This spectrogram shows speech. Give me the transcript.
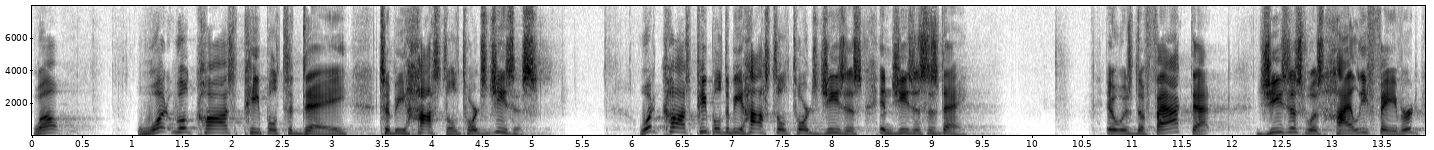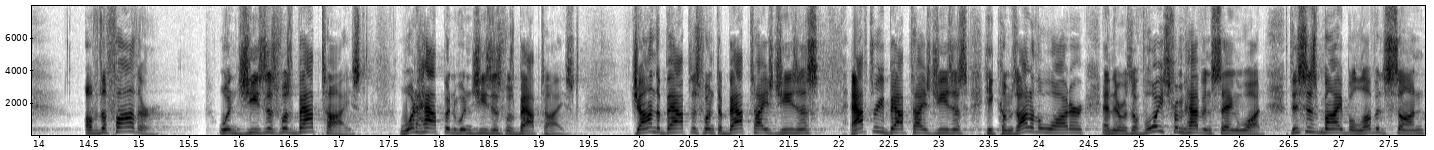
Well, what will cause people today to be hostile towards Jesus? What caused people to be hostile towards Jesus in Jesus' day? It was the fact that Jesus was highly favored of the Father when Jesus was baptized. What happened when Jesus was baptized? John the Baptist went to baptize Jesus. After he baptized Jesus, he comes out of the water, and there was a voice from heaven saying, What? This is my beloved Son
